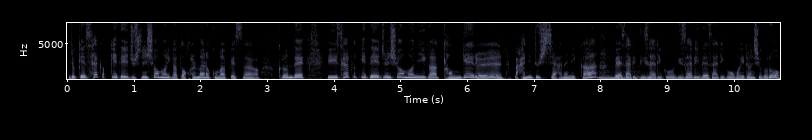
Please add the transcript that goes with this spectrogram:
이렇게 살갑게 대해주시는 시어머니가 또 얼마나 고맙겠어요. 그런데 이 살갑게 대해준 시어머니가 경계를 많이 두시지 않으니까 내 살이 네 살이고 네 살이 내 살이고 뭐 이런 식으로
